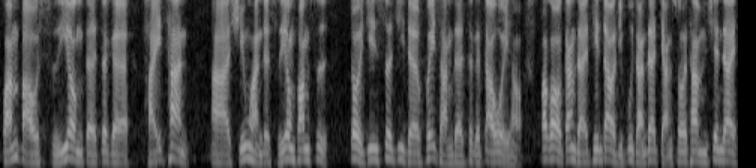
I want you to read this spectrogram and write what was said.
环保使用的这个排碳。啊，循环的使用方式都已经设计的非常的这个到位哈，包括我刚才听到李部长在讲说，他们现在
